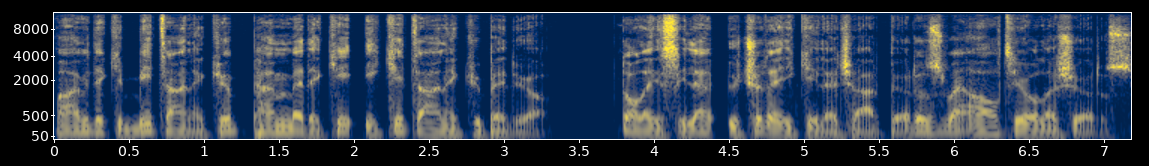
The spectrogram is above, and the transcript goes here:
Mavideki bir tane küp, pembedeki iki tane küp ediyor. Dolayısıyla 3'ü de 2 ile çarpıyoruz ve 6'ya ulaşıyoruz.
